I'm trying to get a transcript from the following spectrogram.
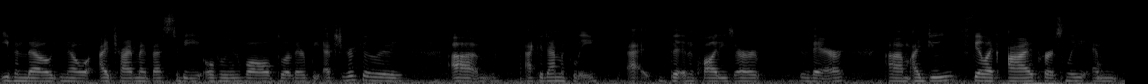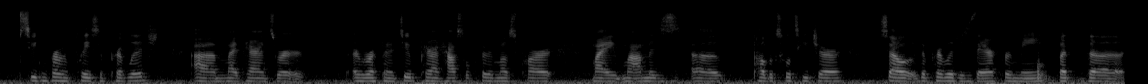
even though you know I try my best to be overly involved, whether it be extracurricularly, um, academically, uh, the inequalities are there. Um, I do feel like I personally am speaking from a place of privilege. Um, my parents were, I grew up in a two parent household for the most part. My mom is a public school teacher, so the privilege is there for me. But the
